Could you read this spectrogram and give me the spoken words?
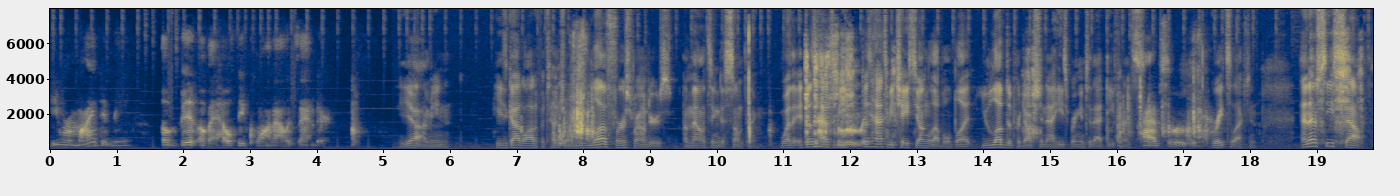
He reminded me a bit of a healthy Kwon Alexander. Yeah, I mean, he's got a lot of potential. And you love first rounders amounting to something. Whether it doesn't have to be doesn't have to be Chase Young level, but you love the production that he's bringing to that defense. Absolutely. Great selection. NFC South.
